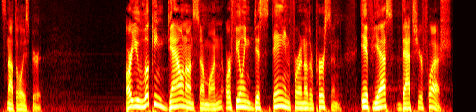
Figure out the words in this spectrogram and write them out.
It's not the Holy Spirit. Are you looking down on someone or feeling disdain for another person? If yes, that's your flesh,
